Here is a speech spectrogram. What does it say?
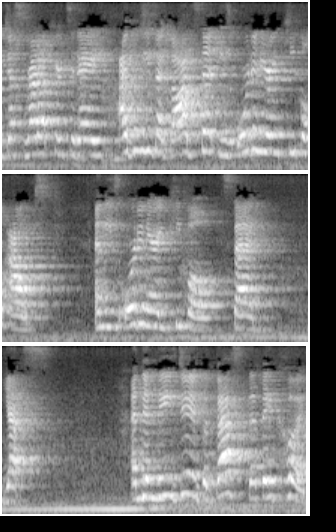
we just read up here today, I believe that God sent these ordinary people out, and these ordinary people said yes. And then they did the best that they could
